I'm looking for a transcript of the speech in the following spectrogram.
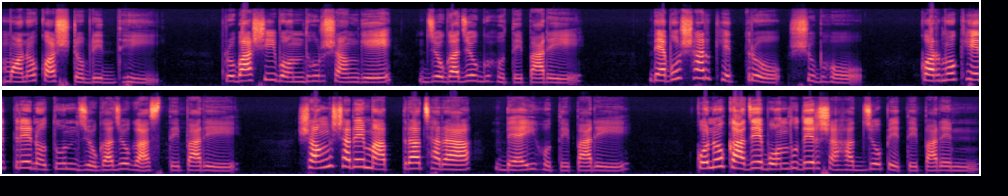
মনকষ্ট বৃদ্ধি। প্রবাসী বন্ধুর সঙ্গে যোগাযোগ হতে পারে। ব্যবসার ক্ষেত্র শুভ। কর্মক্ষেত্রে নতুন যোগাযোগ আসতে পারে। সংসারে মাত্রা ছাড়া ব্যয় হতে পারে। কোনো কাজে বন্ধুদের সাহায্য পেতে পারেন।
